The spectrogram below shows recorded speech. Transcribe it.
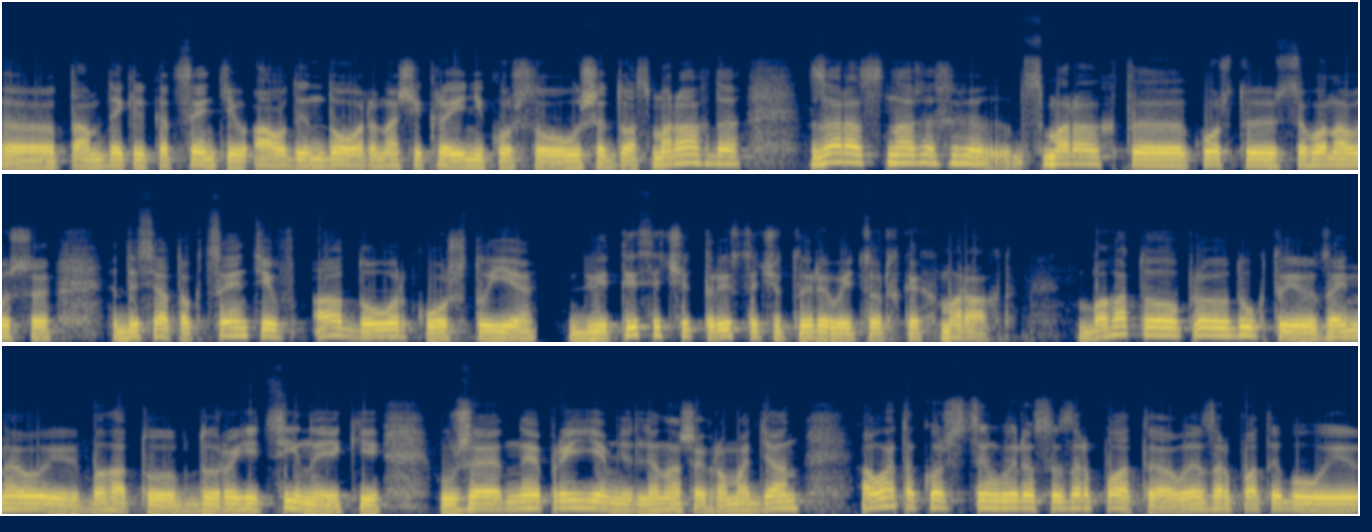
е, там декілька центів, а один долар в нашій країні коштував лише два смарагда. Зараз наш е, смарагд е, коштує всього на лише десяток центів, а долар коштує 2304 вейцорських смарагд. Багато продуктів зайняли багато дорогі ціни, які вже неприємні для наших громадян, але також з цим виросли зарплати. Але зарплати були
